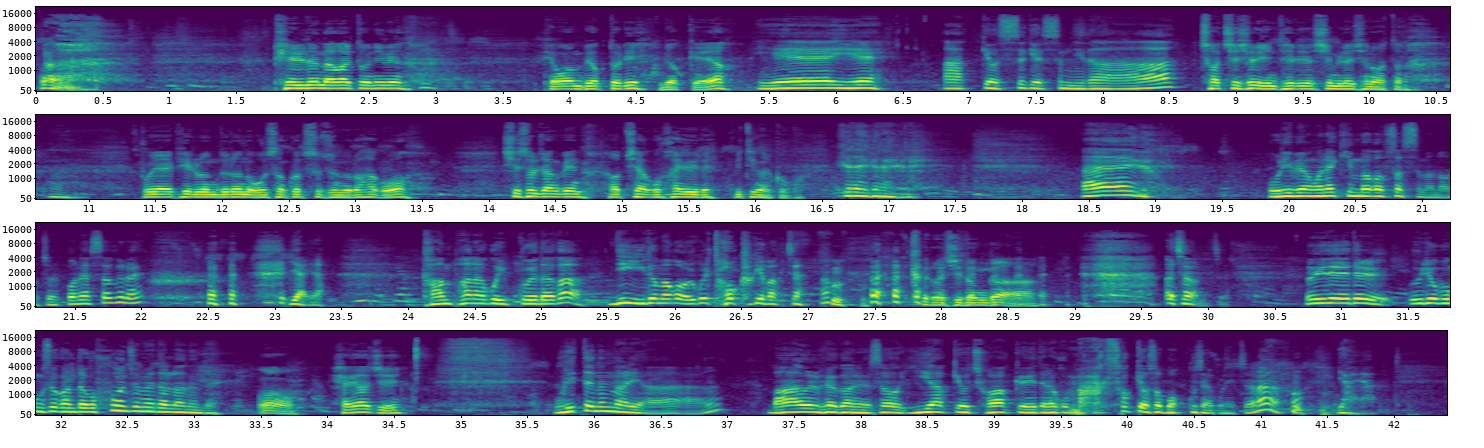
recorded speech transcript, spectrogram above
아, 필드 나갈 돈이면 병원 벽돌이 몇 개야? 예, 예. 아껴 쓰겠습니다. 처치실 인테리어 시뮬레이션 왔더라. VIP 룸들은 5성급 수준으로 하고 시설 장비는 업체하고 화요일에 미팅할 거고. 그래, 그래, 그래. 아이고, 우리 병원에 김막 없었으면 어쩔 뻔했어 그래. 야야, 간판하고 입구에다가 네 이름하고 얼굴 더 크게 박자. 그러시던가. 아 참, 의대 애들 의료 봉사 간다고 후원 좀 해달라는데. 어, 해야지. 우리 때는 말이야. 마을 회관에서 이 학교 저 학교 애들하고 막 섞여서 먹고 자고 했잖아. 야야,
